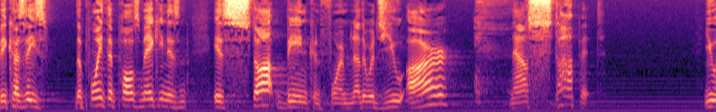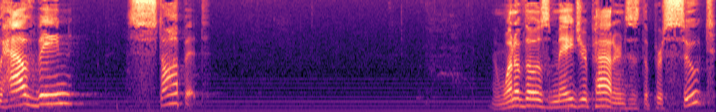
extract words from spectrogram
because the point that Paul's making is, is stop being conformed. In other words, you are, now stop it. You have been, stop it. And one of those major patterns is the pursuit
